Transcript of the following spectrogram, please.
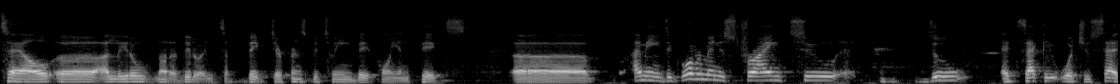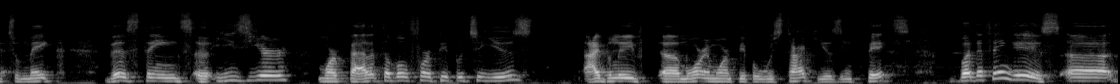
tell uh, a little not a little it's a big difference between bitcoin and pix. Uh, i mean the government is trying to do exactly what you said to make these things uh, easier more palatable for people to use. I believe uh, more and more people will start using pix. But the thing is uh,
